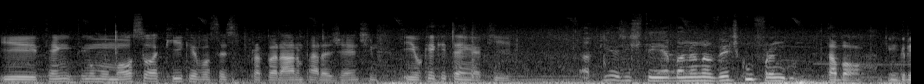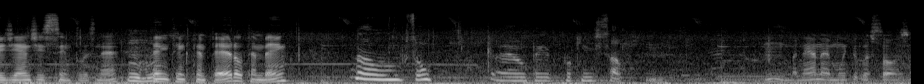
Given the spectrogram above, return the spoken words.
E tem, tem um almoço aqui que vocês prepararam para a gente. E o que que tem aqui? Aqui a gente tem a banana verde com frango. Tá bom. Ingredientes simples, né? Uhum. Tem, tem tempero também? Não, só um, é, um pouquinho de sal. Hum. Banana é muito gostoso.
